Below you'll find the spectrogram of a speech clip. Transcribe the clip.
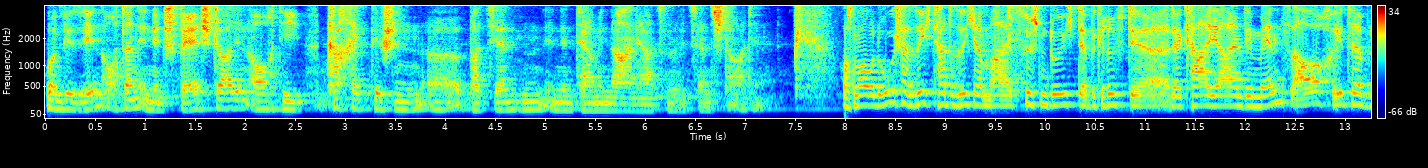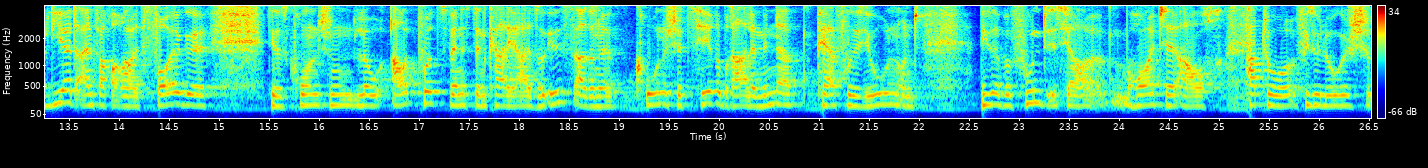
Und wir sehen auch dann in den Spätstadien auch die kachektischen äh, Patienten in den terminalen Herzinsuffizienzstadien. Aus neurologischer Sicht hatte sich ja mal zwischendurch der Begriff der, der kardialen Demenz auch etabliert, einfach auch als Folge dieses chronischen Low Outputs, wenn es denn kardial so ist, also eine chronische zerebrale Minderperfusion und dieser Befund ist ja heute auch pathophysiologisch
